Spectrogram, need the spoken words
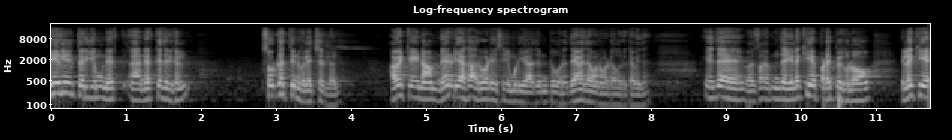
நீரில் தெரியும் நெற் நெற்கதிர்கள் சொர்க்கத்தின் விளைச்சல்கள். அவற்றை நாம் நேரடியாக அறுவடை செய்ய முடியாதுன்ட்டு ஒரு தேவதேவனோட ஒரு கவிதை. இந்த இந்த இலக்கிய படைப்புகளும் இலக்கிய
